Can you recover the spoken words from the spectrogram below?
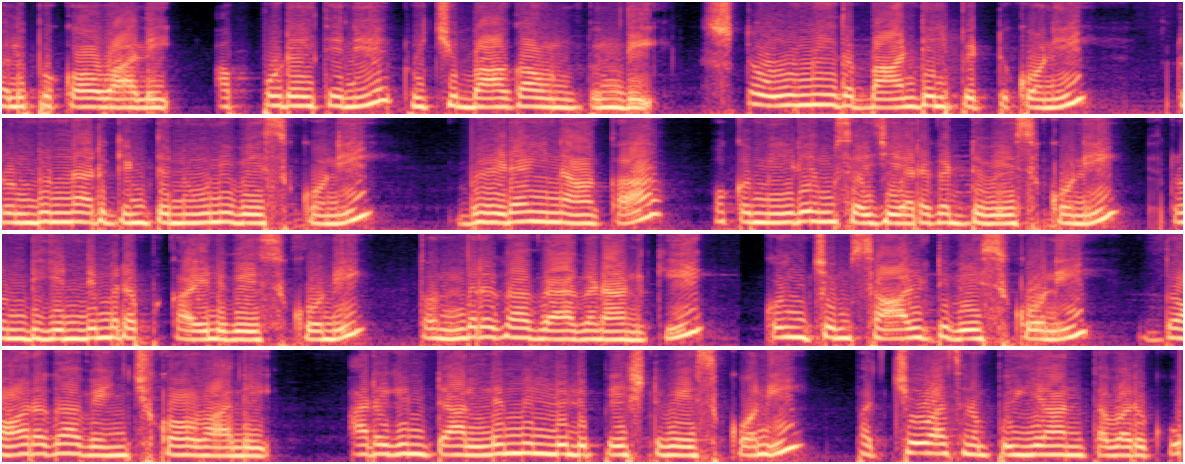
కలుపుకోవాలి. అప్పుడైతేనే రుచి బాగా ఉంటుంది. స్టవ్ మీద బాండిల్ పెట్టుకొని రెండున్నర గంట నూనె వేసుకొని వేడైనాక ఒక మీడియం సైజు ఎర్రగడ్డ వేసుకొని రెండు ఎండిమిరపకాయలు వేసుకొని తొందరగా వేగడానికి కొంచెం సాల్ట్ వేసుకొని దోరగా వేయించుకోవాలి. అరగింట అల్లం వెల్లుల్లి పేస్ట్ వేసుకొని పచ్చివాసన పుయ్యేంత వరకు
